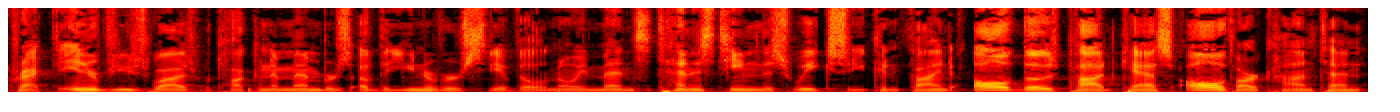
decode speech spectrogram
Cracked interviews wise, we're talking to members of the University of Illinois men's tennis team this week. So you can find all those podcasts, all of our content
